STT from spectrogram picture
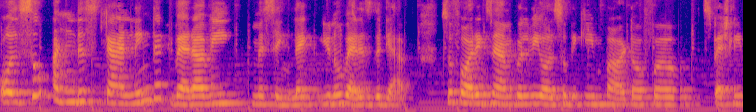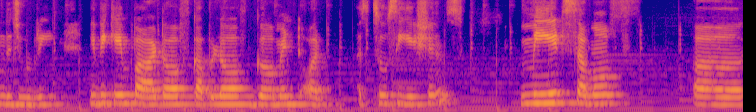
also understanding that where are we missing like you know where is the gap. So for example we also became part of a, especially in the jewelry we became part of couple of government or associations made some of uh,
